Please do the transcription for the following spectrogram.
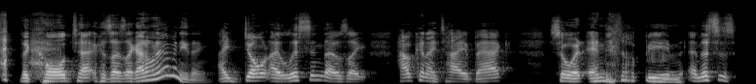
the cold tag. Because I was like, I don't have anything. I don't. I listened. I was like, how can I tie it back? So it ended up being. Mm-hmm. And this is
